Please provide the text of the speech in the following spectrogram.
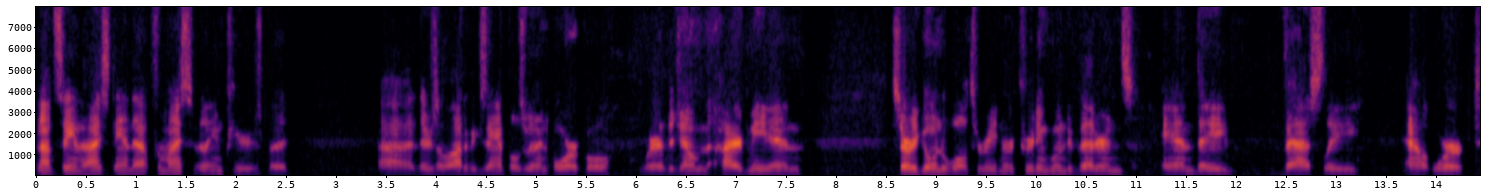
not saying that I stand out from my civilian peers, but uh, there's a lot of examples within Oracle where the gentleman that hired me in started going to Walter Reed and recruiting wounded veterans, and they vastly outworked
